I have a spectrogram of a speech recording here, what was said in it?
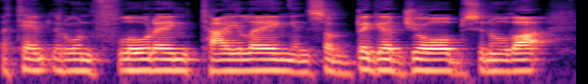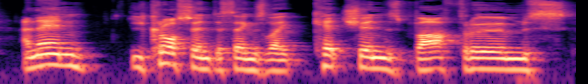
attempt their own flooring, tiling, and some bigger jobs and all that. And then you cross into things like kitchens, bathrooms,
